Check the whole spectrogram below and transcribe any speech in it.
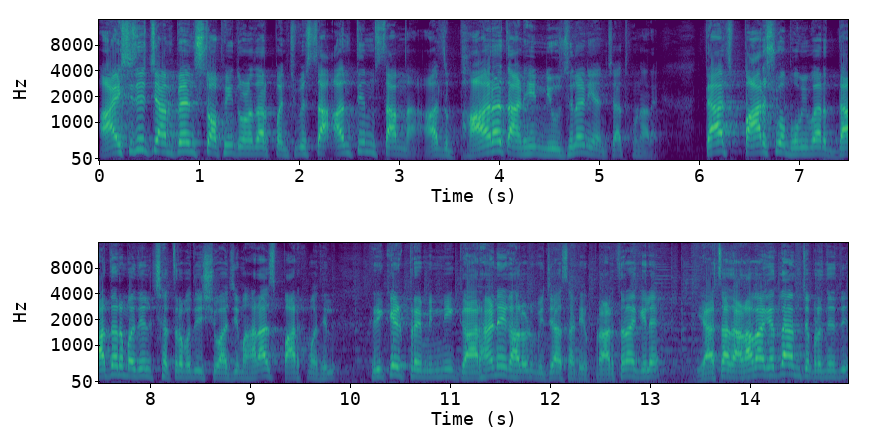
I C C champions trophy दोन हजार पंचवीसचा अंतिम सामना आज भारत आणि न्यूझीलंड यांच्यात होणार आहे त्याच पार्श्वभूमीवर दादरमधील छत्रपती शिवाजी महाराज पार्कमधील क्रिकेट प्रेमींनी गारहाणे घालून विजयासाठी प्रार्थना केल्या याचाच आढावा घेतला आमचे प्रतिनिधी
